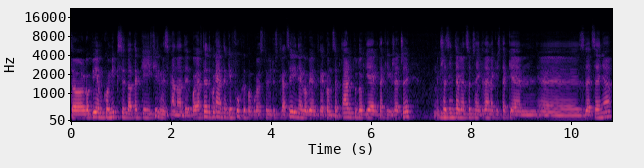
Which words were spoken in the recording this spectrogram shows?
to robiłem komiksy dla takiej firmy z Kanady, bo ja wtedy brałem takie fuchy po prostu ilustracyjne, robiłem takie koncept artu do gier, takich rzeczy. Przez internet sobie znajdowałem jakieś takie mm, e, zlecenia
